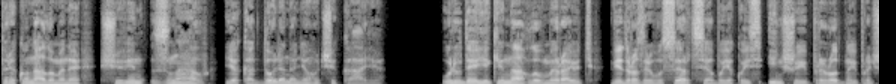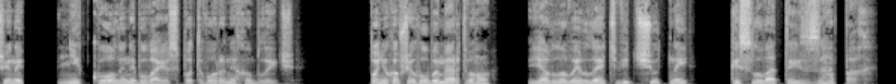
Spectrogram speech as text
переконало мене, що він знав, яка доля на нього чекає. У людей, які нагло вмирають від розриву серця або якоїсь іншої природної причини, ніколи не буває спотворених облич. Понюхавши губи мертвого, я вловив ледь відчутний кислуватий запах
